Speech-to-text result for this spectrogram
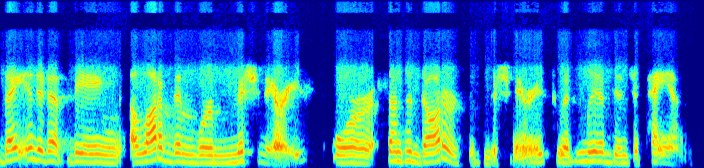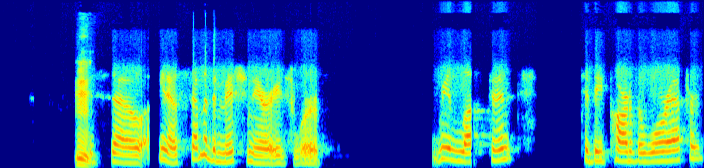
they ended up being, a lot of them were missionaries or sons and daughters of missionaries who had lived in Japan. Mm. So, you know, some of the missionaries were reluctant to be part of the war effort,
